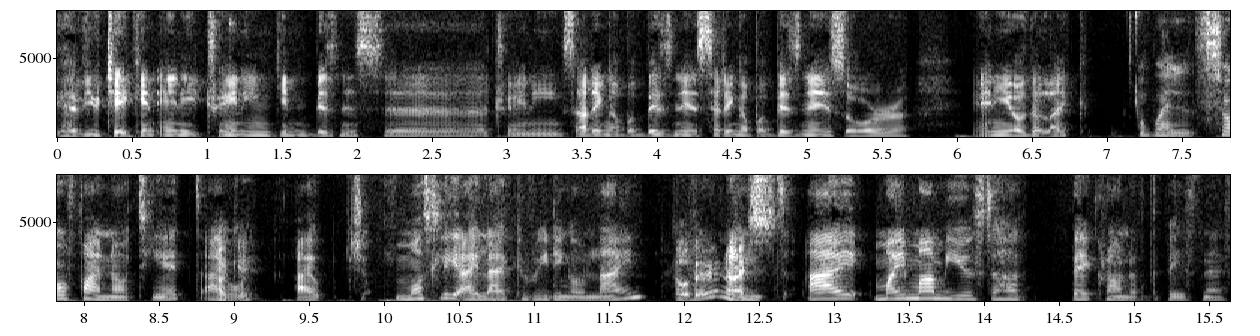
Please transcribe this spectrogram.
Have you taken any training in business uh, training, starting up a business, setting up a business, or any of the like? Well, so far not yet. I, Okay. I mostly I like reading online. Oh, very nice. And I my mom used to have background of the business,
